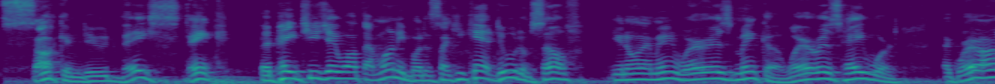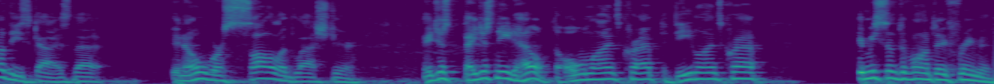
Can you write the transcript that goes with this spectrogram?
sucking, dude. They stink. They paid TJ Watt that money, but it's like he can't do it himself. You know what I mean? Where is Minkah? Where is Hayward? Like where are these guys that you know were solid last year? They just they just need help. The O line's crap, the D line's crap. Give me some Devonta Freeman.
